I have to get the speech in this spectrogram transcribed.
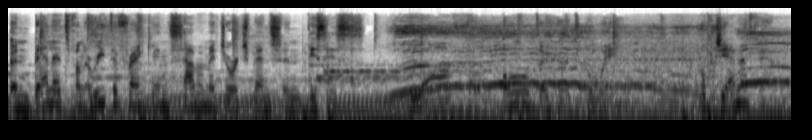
Een ballad van Aretha Franklin samen met George Benson. This is Love All the Hurt Away. Op Jam FM.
